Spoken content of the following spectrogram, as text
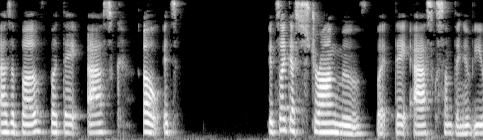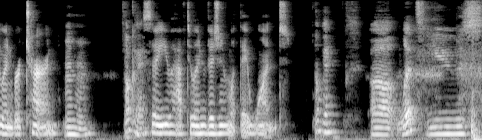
as above, but they ask. Oh, it's it's like a strong move, but they ask something of you in return. Mm-hmm. Okay. So you have to envision what they want. Okay. Uh, let's use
